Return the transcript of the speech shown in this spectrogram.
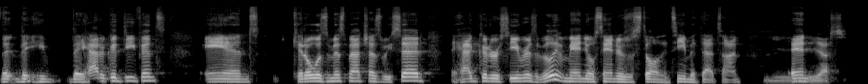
They, they, he, they had a good defense, and Kittle was a mismatch, as we said. They had good receivers. I believe Emmanuel Sanders was still on the team at that time. And- yes,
